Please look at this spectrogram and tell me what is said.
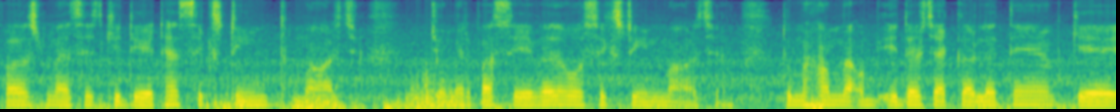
فرسٹ میسیج کی ڈیٹ ہے سکسٹینتھ مارچ جو میرے پاس سیو ہے، وہ سکسٹین مارچ ہے۔ تو میں ہم اب ادھر چیک کر لیتے ہیں کہ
